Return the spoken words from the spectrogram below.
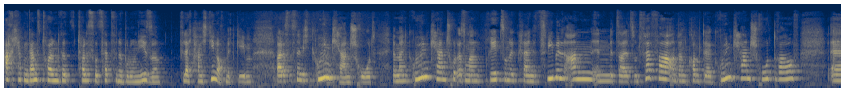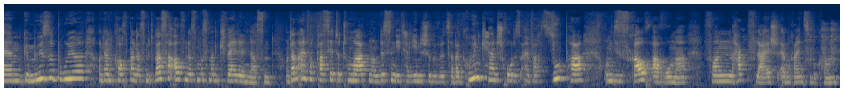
Ach, ich habe ein ganz tollen, tolles Rezept für eine Bolognese. Vielleicht kann ich die noch mitgeben, weil das ist nämlich Grünkernschrot. Wenn man Grünkernschrot, also man brät so eine kleine Zwiebel an in, mit Salz und Pfeffer und dann kommt der Grünkernschrot drauf, ähm, Gemüsebrühe und dann kocht man das mit Wasser auf und das muss man quellen lassen. Und dann einfach passierte Tomaten und ein bisschen italienische Gewürze. Aber Grünkernschrot ist einfach super, um dieses Raucharoma von Hackfleisch ähm, reinzubekommen.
